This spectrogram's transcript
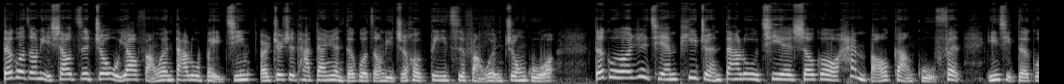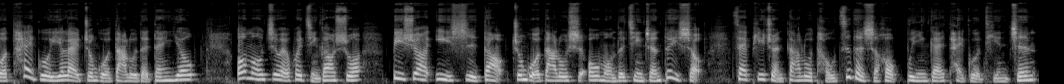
德国总理肖兹周五要访问大陆北京，而这是他担任德国总理之后第一次访问中国。德国日前批准大陆企业收购汉堡港股份，引起德国太过依赖中国大陆的担忧。欧盟执委会警告说，必须要意识到中国大陆是欧盟的竞争对手，在批准大陆投资的时候，不应该太过天真。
